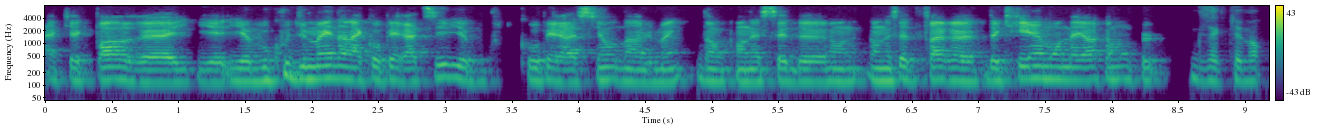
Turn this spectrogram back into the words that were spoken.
à quelque part, il y, a beaucoup d'humains dans la coopérative. Beaucoup de coopération dans l'humain. Donc, on essaie de, on, essaie de faire, euh, de créer un monde meilleur comme on peut. Exactement.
